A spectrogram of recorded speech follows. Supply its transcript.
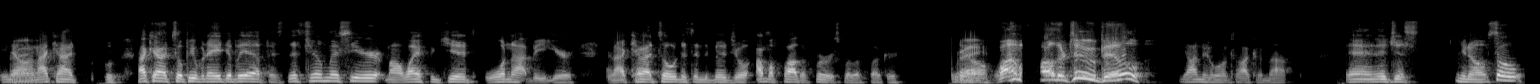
You know, Right. and I kind of I kind of told people in AWF is this gentleman is here, my wife and kids will not be here. And I kind of told this individual, I'm a father first, motherfucker. You Right. know, well, I'm a father too, Bill. Y'all know who I'm talking about. And it just, you know, so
